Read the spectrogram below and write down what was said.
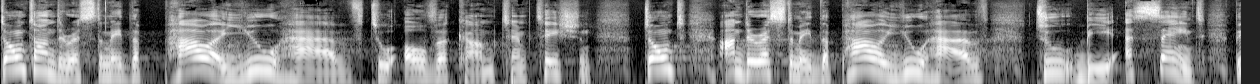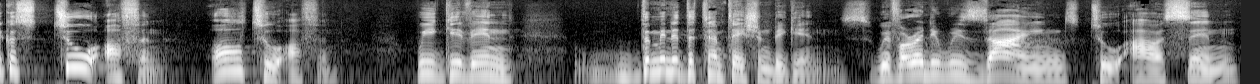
Don't underestimate the power you have to overcome temptation. Don't underestimate the power you have to be a saint. Because too often, all too often, we give in the minute the temptation begins. We've already resigned to our sin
